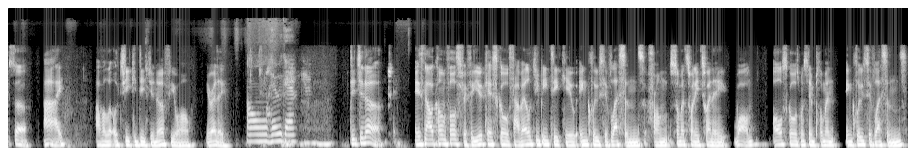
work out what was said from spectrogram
So, I have a little cheeky did you know for you all. You ready? Oh, here we go. Did you know it's now compulsory for UK schools to have LGBTQ inclusive lessons from summer 2021. All schools must implement inclusive lessons.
